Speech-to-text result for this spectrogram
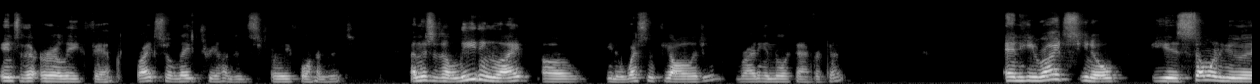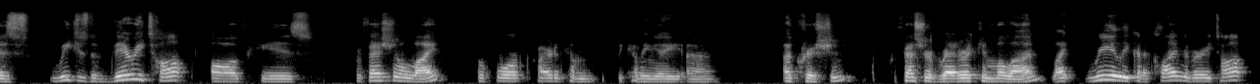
into the early fifth, right? So late 300s, early 400s. And this is a leading light of you know Western theology, writing in North Africa. And he writes, you know, he is someone who is reaches the very top of his professional life before prior to come, becoming a uh, a Christian, professor of rhetoric in Milan, like really kind of climbed the very top,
